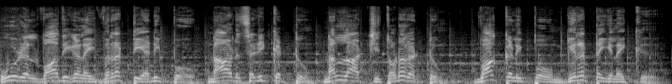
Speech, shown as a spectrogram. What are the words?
ஊழல்வாதிகளை விரட்டி அடிப்போம். நாடு செழிக்கட்டும். நல்லாட்சி தொடரட்டும். வாக்களிப்போம் இரட்டை இலைக்கு.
